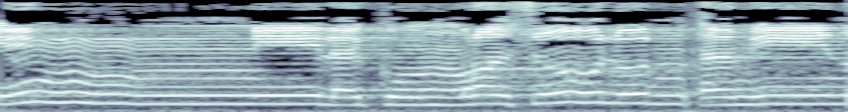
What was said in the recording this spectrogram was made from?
إني لكم رسول أمين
